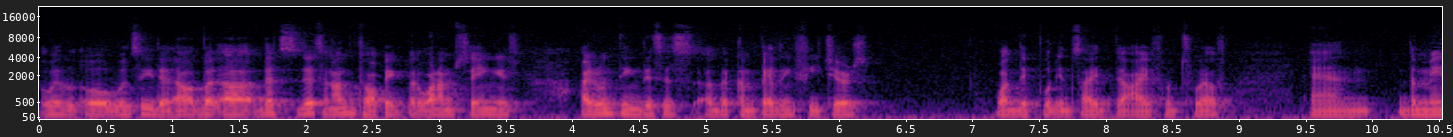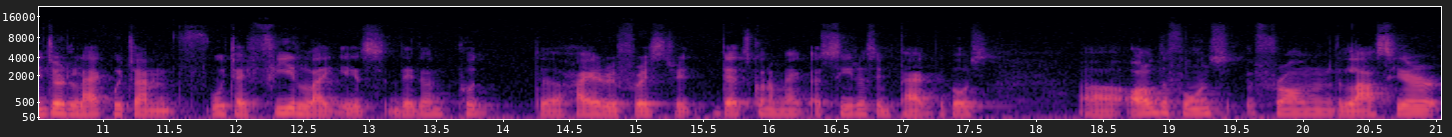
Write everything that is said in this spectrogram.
We'll uh, we'll see that out. But uh, that's that's another topic. But what I'm saying is, I don't think this is uh, the compelling features what they put inside the iPhone 12, and the major lack which I'm which I feel like is they don't put the higher refresh rate. That's gonna make a serious impact because uh, all of the phones from the last year,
